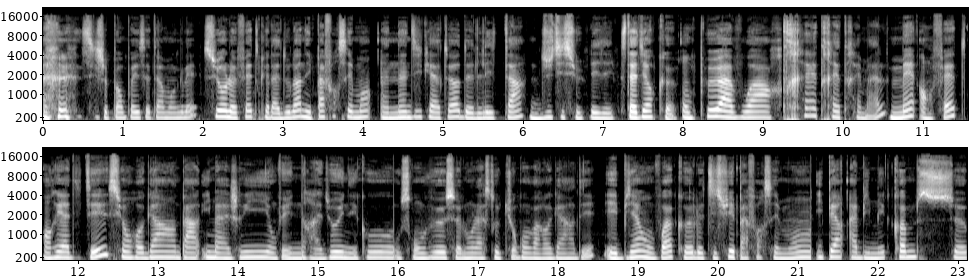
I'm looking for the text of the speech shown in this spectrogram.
si je peux employer ce terme anglais, sur le fait que la douleur n'est pas forcément un indicateur de l'état du tissu lésé. C'est-à-dire que on peut avoir très très très mal, mais en fait, en réalité, si on regarde par imagerie, on fait une radio, une écho ou ce qu'on veut selon la structure qu'on va regarder, eh bien, on voit que le tissu est pas forcément hyper abîmé comme ce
